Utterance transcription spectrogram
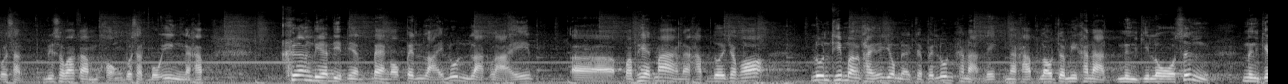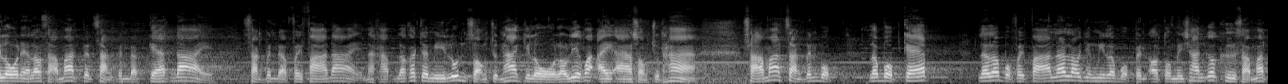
บริษัทวิศวกรรมของบริษัทโบอิงนะครับเครื่องเดียดิตเนี่ยแบ่งออกเป็นหลายรุ่นหลากหลายประเภทมากนะครับโดยเฉพาะรุ่นที่เมืองไทยนิยมเนี่ยจะเป็นรุ่นขนาดเล็กนะครับเราจะมีขนาด 1 กิโลซึ่ง 1 กิโลเนี่ยเราสามารถเป็นสั่งเป็นแบบแก๊สได้ สั่งเป็นแบบไฟฟ้าได้นะครับ แล้วก็จะมีรุ่น 2.5 กิโล เราเรียกว่า IR 2.5 สามารถสั่งเป็นระบบระบบแก๊สและระบบไฟฟ้า แล้วเรายังมีระบบเป็นออโตเมชันก็คือสามารถ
